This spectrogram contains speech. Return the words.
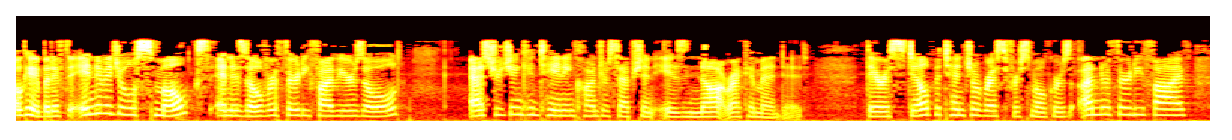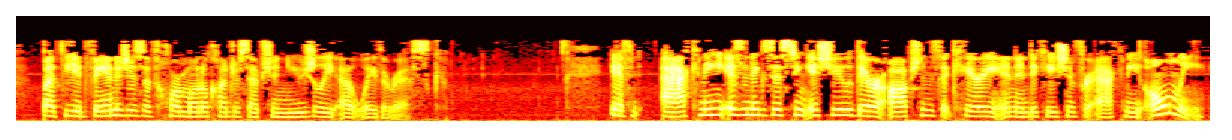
Okay, but if the individual smokes and is over 35 years old, estrogen containing contraception is not recommended. There is still potential risk for smokers under 35, but the advantages of hormonal contraception usually outweigh the risk. If acne is an existing issue, there are options that carry an indication for acne only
